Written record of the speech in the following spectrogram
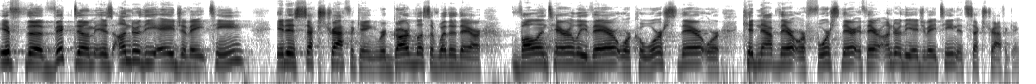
if the victim is under the age of 18, it is sex trafficking, regardless of whether they are voluntarily there or coerced there or kidnapped there or forced there. If they are under the age of 18, it's sex trafficking.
